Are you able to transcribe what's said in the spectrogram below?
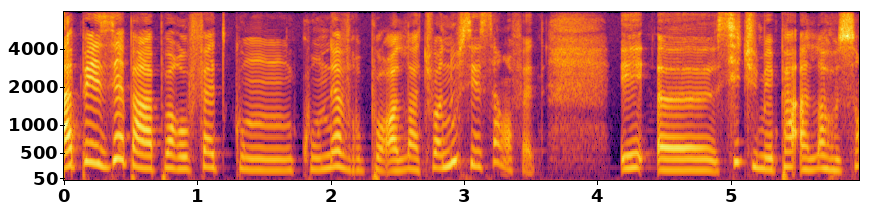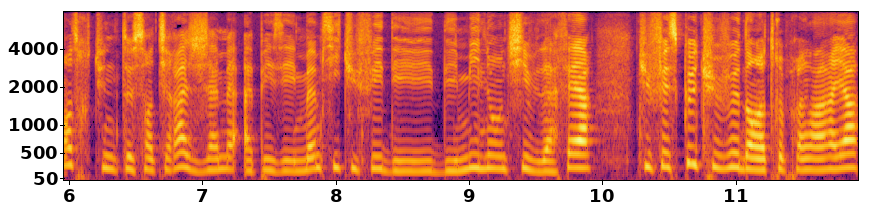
apaisé par rapport au fait qu'on œuvre pour Allah. Tu vois, nous, c'est ça, en fait. Et euh, si tu mets pas Allah au centre, tu ne te sentiras jamais apaisé. Même si tu fais des, des millions de chiffres d'affaires, tu fais ce que tu veux dans l'entrepreneuriat,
